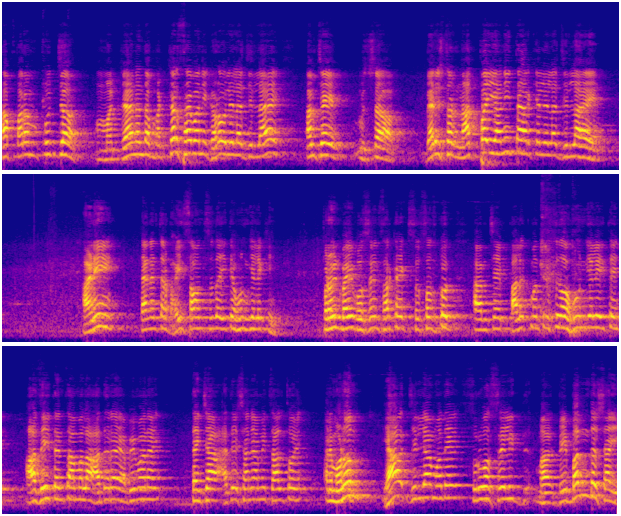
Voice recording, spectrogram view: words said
हा परमपूज्य दयानंद मटकर साहेबांनी घडवलेला जिल्हा आहे. आमचे बॅरिस्टर नाथपाई यांनी तयार केलेला जिल्हा आहे. आणि त्यानंतर भाई सावंत सुद्धा इथे होऊन गेले की. प्रवीणभाई भोसलेंसारखा एक सुसंस्कृत आमचे पालकमंत्री सुद्धा होऊन गेले इथे. आजही त्यांचा आम्हाला आदर आहे अभिमान आहे. त्यांच्या आदेशाने आम्ही चालतोय. आणि म्हणून ह्या जिल्ह्यामध्ये सुरू असलेली बेबंदशाही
